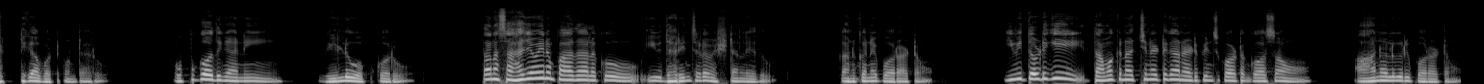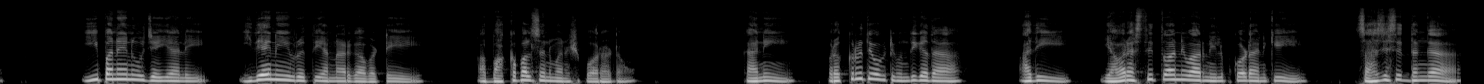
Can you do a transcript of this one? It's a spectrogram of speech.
గట్టిగా పట్టుకుంటారు. ఒప్పుకోదు కానీ వీళ్ళు ఒప్పుకోరు. తన సహజమైన పాదాలకు ఇవి ధరించడం ఇష్టం లేదు. కనుకనే పోరాటం. ఇవి తొడిగి తమకు నచ్చినట్టుగా నడిపించుకోవటం కోసం ఆ నలుగురి పోరాటం. ఈ పనే నువ్వు చేయాలి ఇదే నీ వృత్తి అన్నారు కాబట్టి ఆ బక్కపలసని మనిషి పోరాటం. కానీ ప్రకృతి ఒకటి ఉంది కదా అది ఎవరి అస్తిత్వాన్ని వారు నిలుపుకోవడానికి సహజ సిద్ధంగా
